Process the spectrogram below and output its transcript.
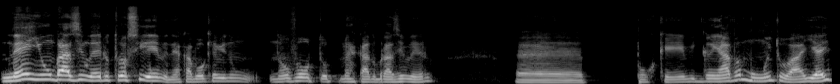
Nenhum brasileiro trouxe ele, né? Acabou que ele não, não voltou para o mercado brasileiro. É, porque ele ganhava muito lá. E aí,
